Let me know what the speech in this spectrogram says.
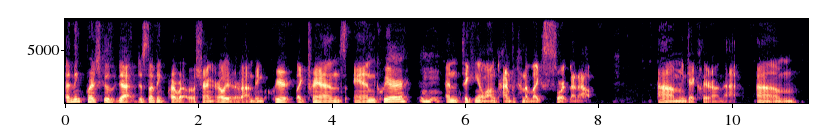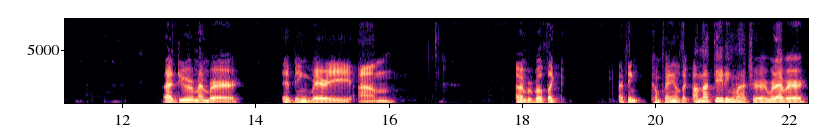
i think partially because yeah just i think part of what i was sharing earlier around being queer like trans and queer Mhm. and taking a long time to kind of like sort that out um and get clear on that um but i do remember it being very um i remember both like i think complaining i was like i'm not dating much or whatever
